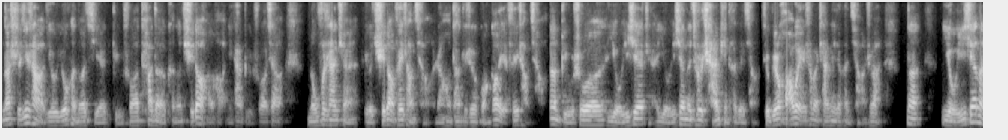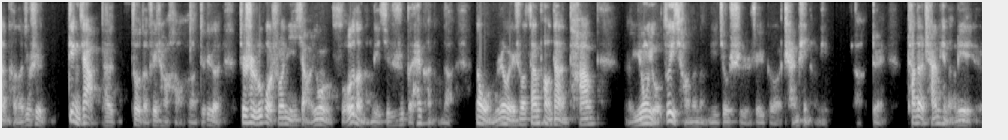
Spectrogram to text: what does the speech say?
那实际上有有很多企业，比如说它的可能渠道很好，你看，比如说像农夫山泉，这个渠道非常强，然后它的这个广告也非常强。那比如说有一些有一些呢，就是产品特别强，就比如华为是吧，产品就很强是吧？那有一些呢，可能就是。定价它做得非常好啊，这个就是如果说你想拥有所有的能力，其实是不太可能的。那我们认为说三胖蛋它拥有最强的能力就是这个产品能力啊，对它的产品能力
